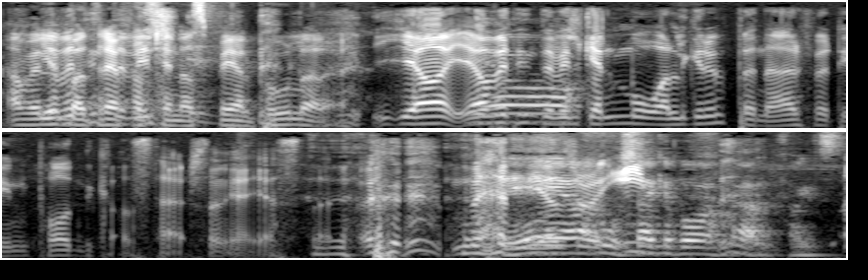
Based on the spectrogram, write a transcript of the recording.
Han vill ju bara träffa vilken... sina spelpolare. Ja, jag ja. vet inte vilken målgruppen är för din podcast här som jag gästar. Men det är jag, jag osäker in... på själv faktiskt.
